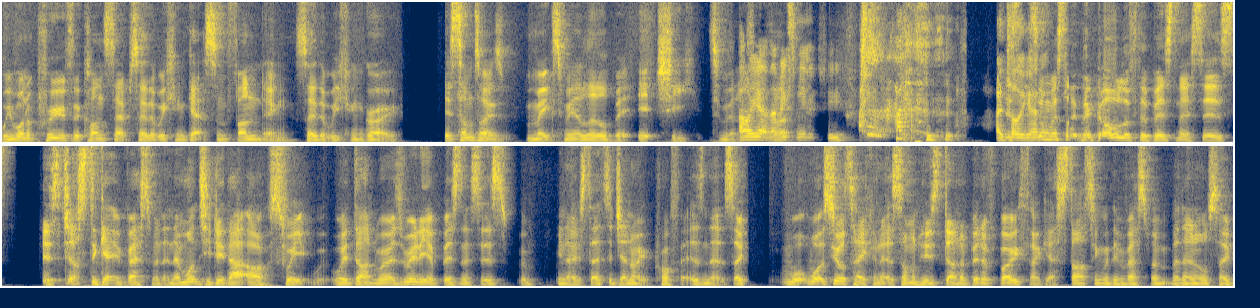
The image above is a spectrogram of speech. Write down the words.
we want to prove the concept so that we can get some funding so that we can grow. It sometimes makes me a little bit itchy to be oh, honest. Oh yeah, that makes me itchy. I totally it's, it's it. almost like the goal of the business is is just to get investment, and then once you do that, oh sweet, we're done. Whereas really, a business is you know it's there to generate profit, isn't it? So. What, what's your take on it as someone who's done a bit of both, I guess, starting with investment, but then also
